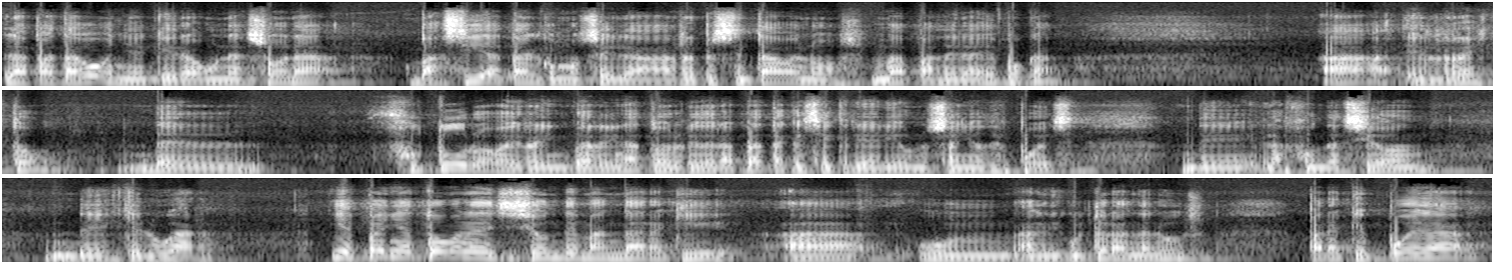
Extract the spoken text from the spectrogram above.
la Patagonia, que era una zona vacía tal como se la representaban los mapas de la época, a el resto del futuro virreinato del Río de la Plata que se crearía unos años después de la fundación de este lugar. Y España toma la decisión de mandar aquí a un agricultor andaluz para que pueda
